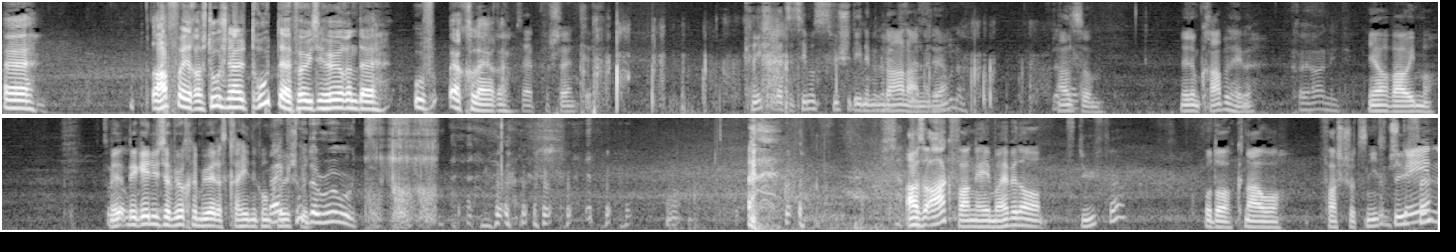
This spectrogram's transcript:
Äh, Raphael, kannst du schnell die Route für unsere Hörenden auf erklären? Selbstverständlich. Knister jetzt immer so zwischen ihnen beim Anlangen, ja? Also, nicht um Kabel heben. Keine Ahnung. Ja, war auch immer. Wir, wir geben uns ja wirklich Mühe, dass kein Hintergrundgeräusch Back to gibt. the root. Also angefangen haben wir eben da zu Tiefen. Oder genauer fast schon zu Niedertiefen.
